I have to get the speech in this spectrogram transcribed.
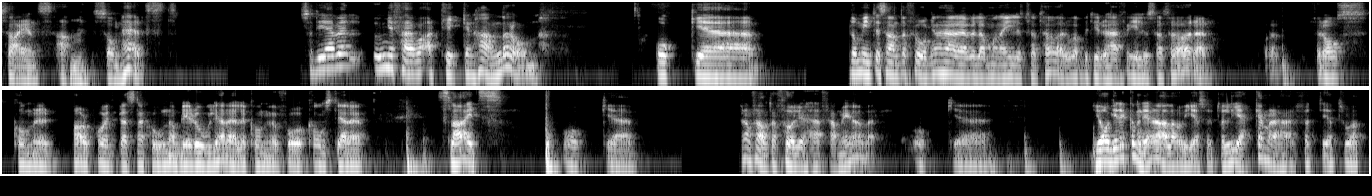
science app mm. som helst. Så det är väl ungefär vad artikeln handlar om. Och eh, de intressanta frågorna här är väl om man är illustratör. Vad betyder det här för illustratörer? För oss, kommer PowerPoint-presentationen bli roligare eller kommer vi att få konstigare slides? Och eh, framförallt att följa det här framöver. Och, eh, jag rekommenderar alla att ge sig ut och leka med det här för att jag tror att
